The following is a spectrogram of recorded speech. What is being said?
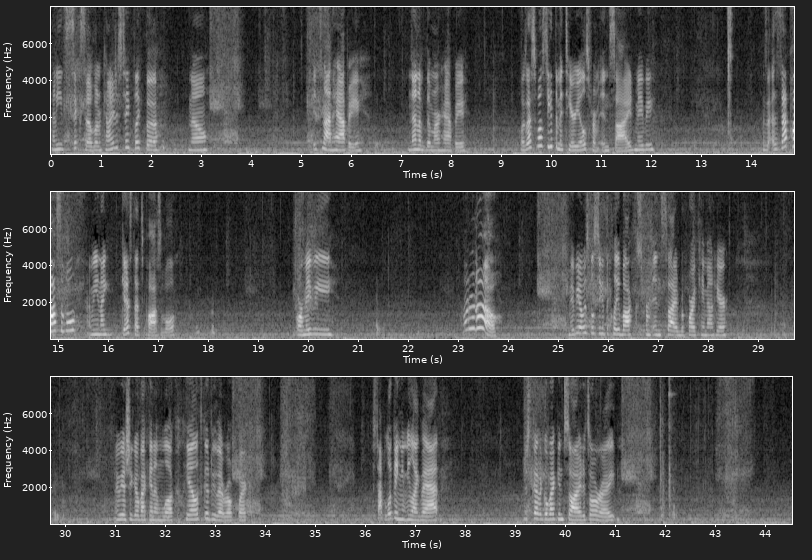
I need six of them. Can I just take like the... No. It's not happy. None of them are happy. Was I supposed to get the materials from inside, maybe? Is that, is that possible? I mean, I guess that's possible. Or maybe... I don't know. Maybe I was supposed to get the clay box from inside before I came out here. Maybe I should go back in and look. Yeah, let's go do that real quick. Stop looking at me like that. Just gotta go back inside. It's alright.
